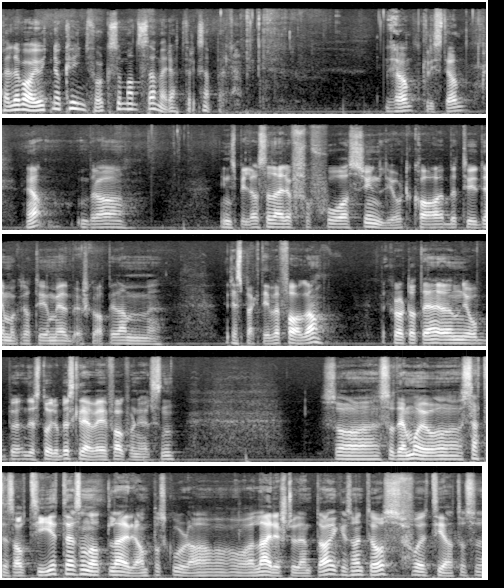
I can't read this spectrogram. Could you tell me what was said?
Det var jo ikke noen kvinnfolk som hadde stemmerett, f.eks. Ja, Kristian. Ja, bra innspill. Altså det er å få- få synliggjort hva betyr demokrati og medborgerskap i de eh, respektive fagene. Det er klart at det er en jobb, det står jo beskrevet i fagfornyelsen. Så, så det må jo settes av tid til, sånn at lærerne på skoler og, lærerstudenter ikke sant, til oss får tid til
